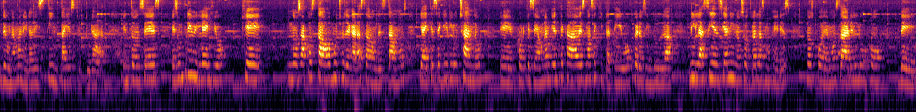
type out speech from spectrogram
de una manera distinta y estructurada. Entonces es un privilegio que nos ha costado mucho llegar hasta donde estamos y hay que seguir luchando eh, porque sea un ambiente cada vez más equitativo, pero sin duda ni la ciencia ni nosotras las mujeres nos podemos dar el lujo de,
